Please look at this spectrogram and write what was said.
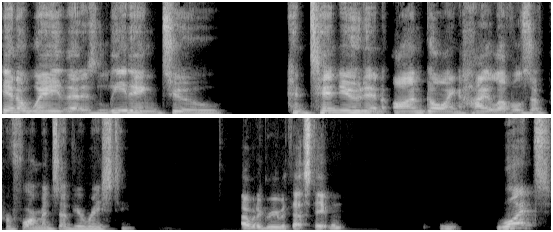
in a way that is leading to continued and ongoing high levels of performance of your race team. I would agree with that statement. What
